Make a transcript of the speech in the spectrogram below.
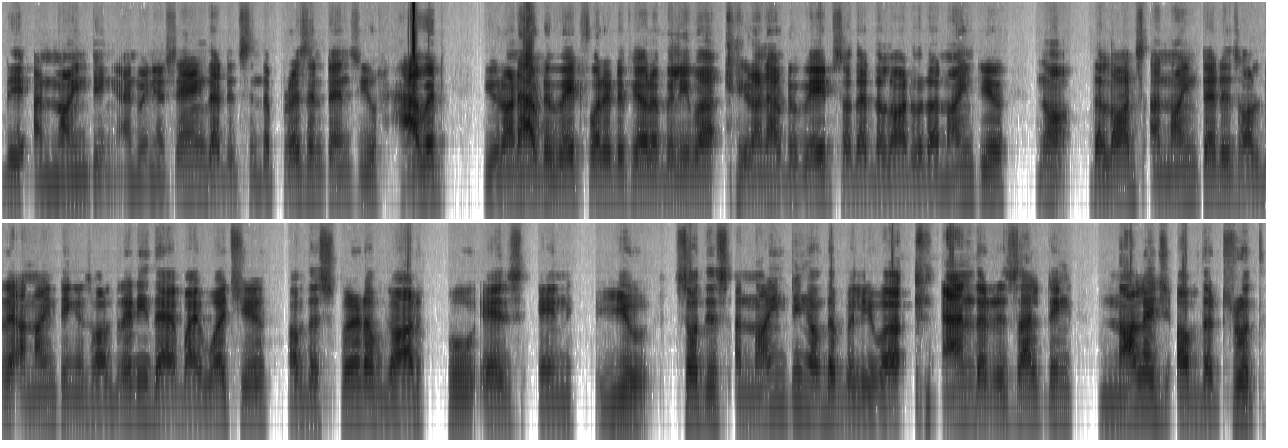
the anointing. And when you're saying that it's in the present tense, you have it. You don't have to wait for it if you're a believer. You don't have to wait so that the Lord would anoint you. No, the Lord's anointed is already anointing is already there by virtue of the Spirit of God who is in you. So this anointing of the believer and the resulting knowledge of the truth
